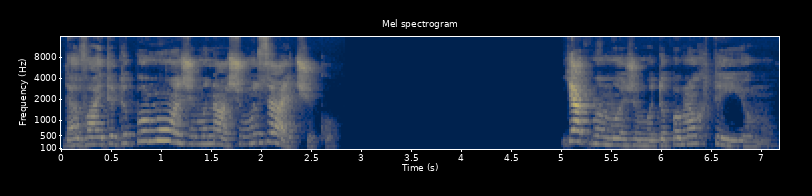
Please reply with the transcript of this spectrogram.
Давайте допоможемо нашому зайчику. Як ми можемо допомогти йому?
